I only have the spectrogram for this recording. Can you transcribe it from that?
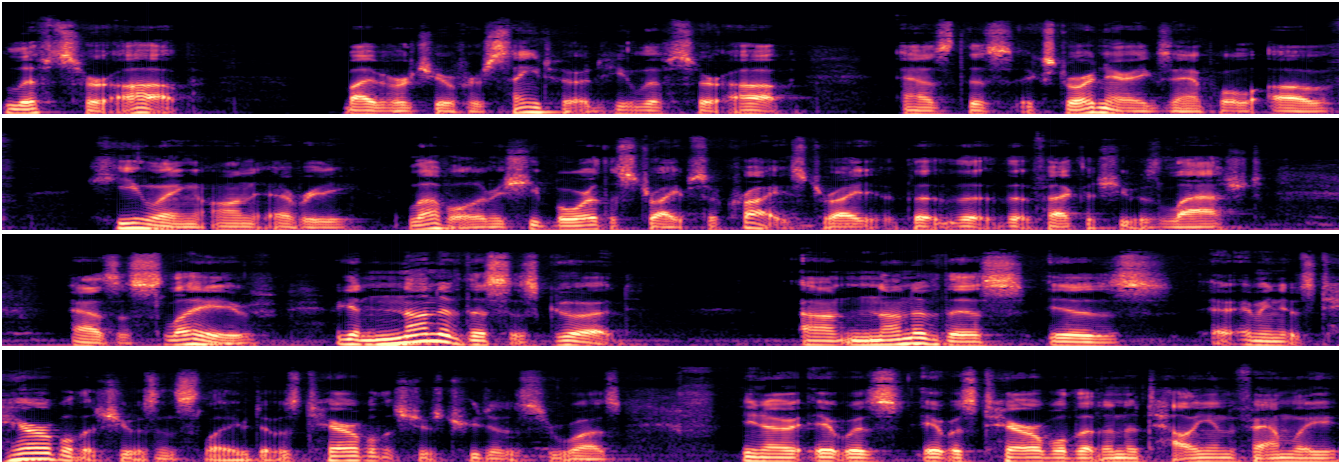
lifts her up by virtue of her sainthood, he lifts her up as this extraordinary example of healing on every level. I mean, she bore the stripes of Christ, right? The, the, the fact that she was lashed as a slave. Again, none of this is good. Um, none of this is, I mean, it's terrible that she was enslaved. It was terrible that she was treated as she was. You know, it was, it was terrible that an Italian family,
